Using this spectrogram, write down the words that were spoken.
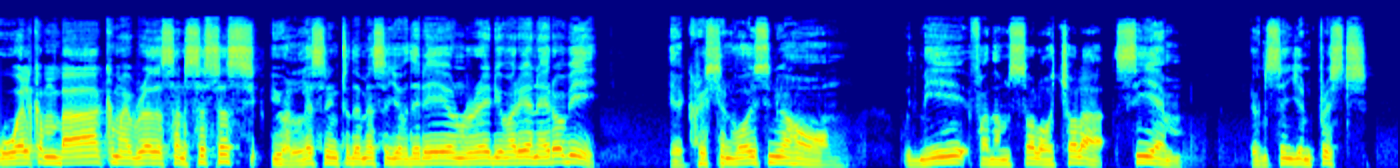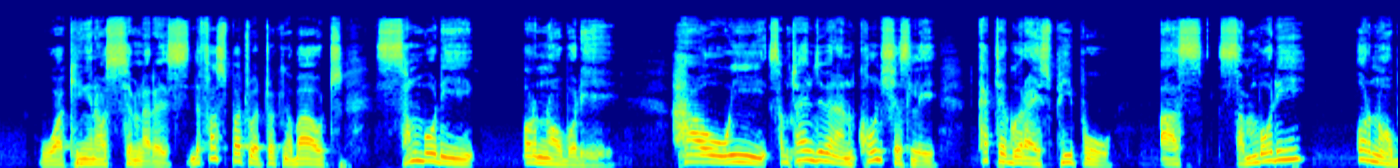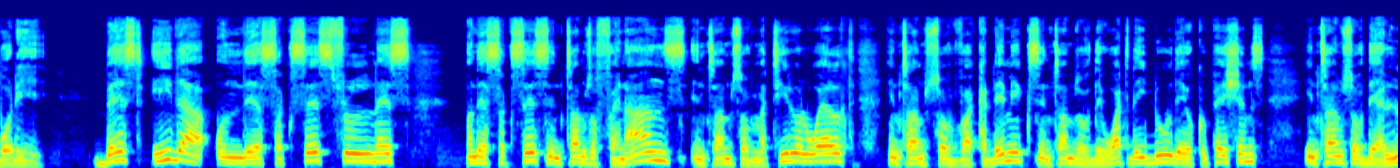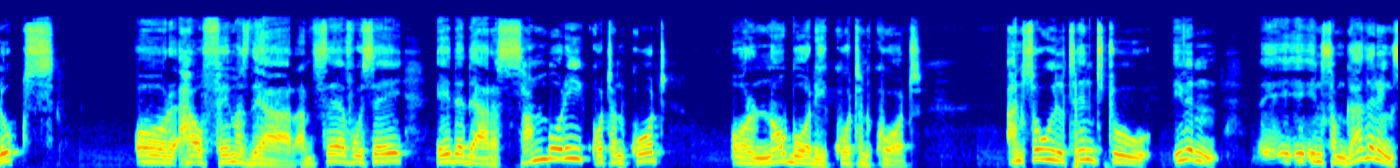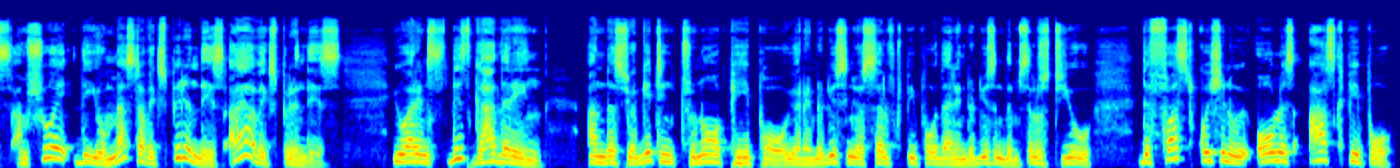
Welcome back, my brothers and sisters. You are listening to the message of the day on Radio Maria Nairobi, a Christian voice in your home. With me, Father Msolo Chola, CM, a Vincentian priest working in our seminaries. In the first part, we're talking about somebody or nobody. How we sometimes even unconsciously categorize people as somebody or nobody based either on their successfulness, on their success in terms of finance, in terms of material wealth, in terms of academics, in terms of the what they do, their occupations, in terms of their looks, or how famous they are. And so if we say either they are somebody, quote unquote, or nobody, quote unquote. And so we'll tend to even in some gatherings, I'm sure you must have experienced this. I have experienced this. You are in this gathering, and as you are getting to know people, you are introducing yourself to people that are introducing themselves to you. The first question we always ask people,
